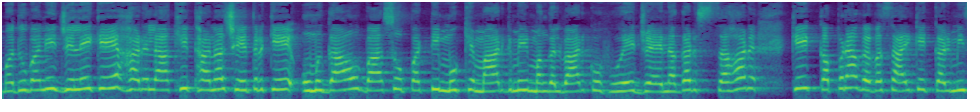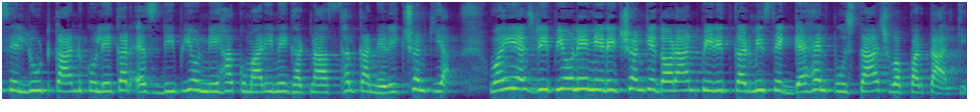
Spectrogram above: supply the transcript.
मधुबनी ज़िले के हरलाखी थाना क्षेत्र के उमगांव बासोपट्टी मुख्य मार्ग में मंगलवार को हुए जयनगर शहर के कपड़ा व्यवसाय के कर्मी से लूट कांड को लेकर एसडीपीओ नेहा कुमारी ने घटनास्थल का निरीक्षण किया। वहीं एसडीपीओ ने निरीक्षण के दौरान पीड़ित कर्मी से गहन पूछताछ व पड़ताल की।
